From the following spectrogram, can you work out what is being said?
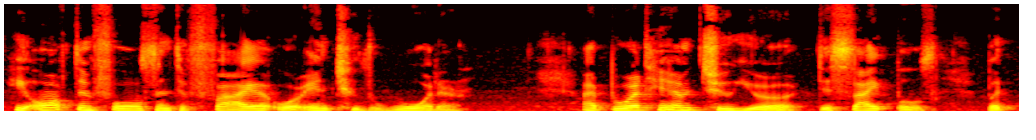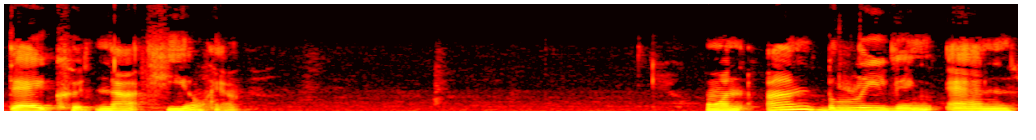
He often falls into fire or into the water. I brought him to your disciples, but they could not heal him. On unbelieving and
